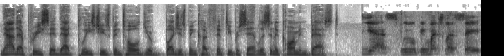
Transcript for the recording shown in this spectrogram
Now that precinct, that police chief's been told your budget's been cut 50%. Listen to Carmen Best. Yes, we will be much less safe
